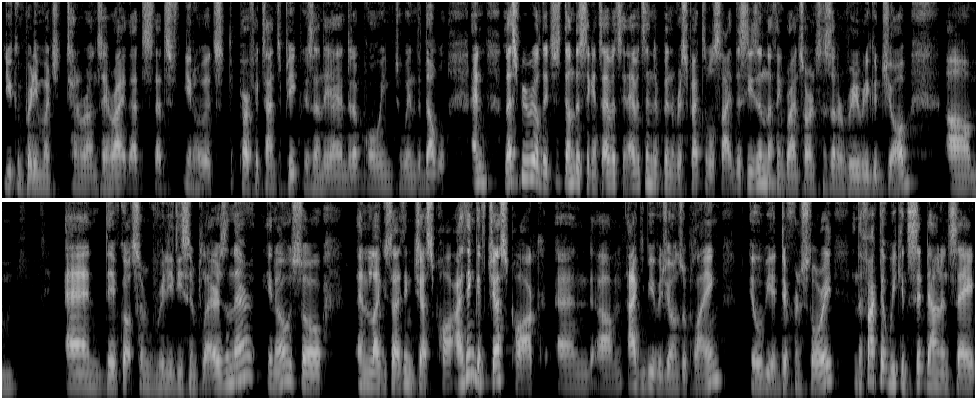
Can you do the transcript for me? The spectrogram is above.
you can pretty much turn around and say, right, that's that's you know, it's the perfect time to peak because then they ended up going to win the double. And let's be real, they just done this against Everton. Everton have been a respectable side this season. I think Brian Sorensen's done a really, really good job. Um, and they've got some really decent players in there, you know. So and like you said, I think Jess Park I think if Jess Park and um, Aggie Beever Jones were playing, it would be a different story. And the fact that we can sit down and say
